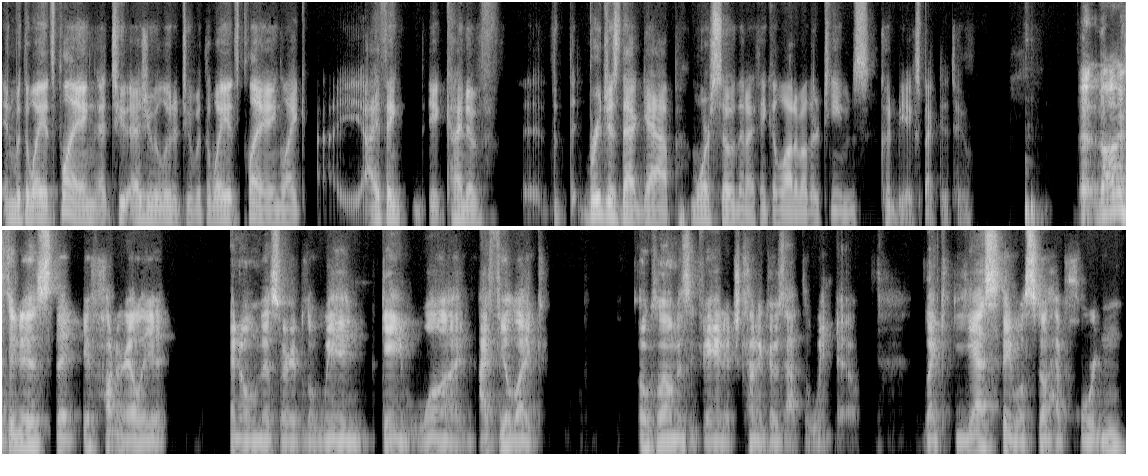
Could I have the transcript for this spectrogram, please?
and with the way it's playing, at two, as you alluded to, with the way it's playing, like I think it kind of bridges that gap more so than I think a lot of other teams could be expected to. The, the other thing is that if Hunter Elliott and Ole Miss are able to win game one, I feel like Oklahoma's advantage kind of goes out the window. Like, yes, they will still have Horton.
